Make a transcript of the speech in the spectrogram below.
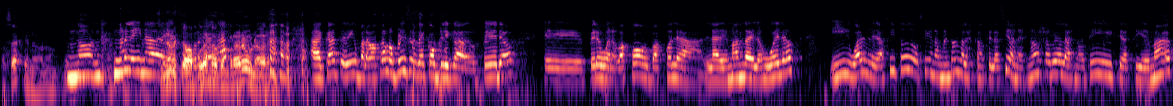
pasajes? No, no. No, no leí nada Si de no me eso, estaba porque apurando a comprar uno ahora. Acá te digo, para bajar los precios es complicado, pero, eh, pero bueno, bajó, bajó la, la demanda de los vuelos y igual así todo siguen aumentando las cancelaciones, ¿no? Yo veo las noticias y demás,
